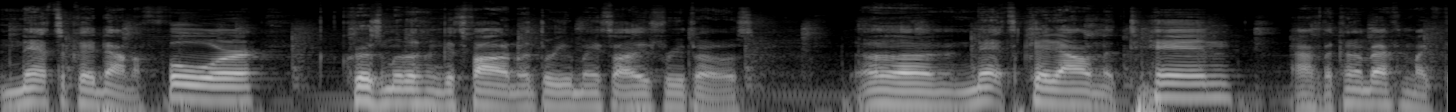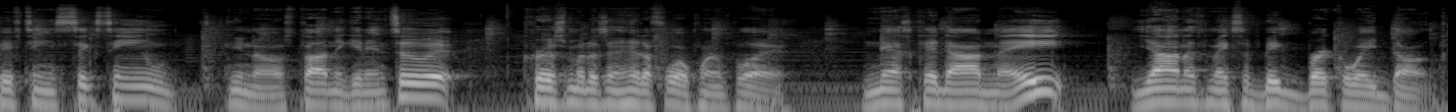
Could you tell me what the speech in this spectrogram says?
Nets cut it down to four. Khris Middleton gets fouled in the three, makes all his free throws. Uh, Nets cut down to 10 after coming back from like 15, 16, you know, starting to get into it. Khris Middleton hit a four point play. Nets cut down to eight. Giannis makes a big breakaway dunk.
